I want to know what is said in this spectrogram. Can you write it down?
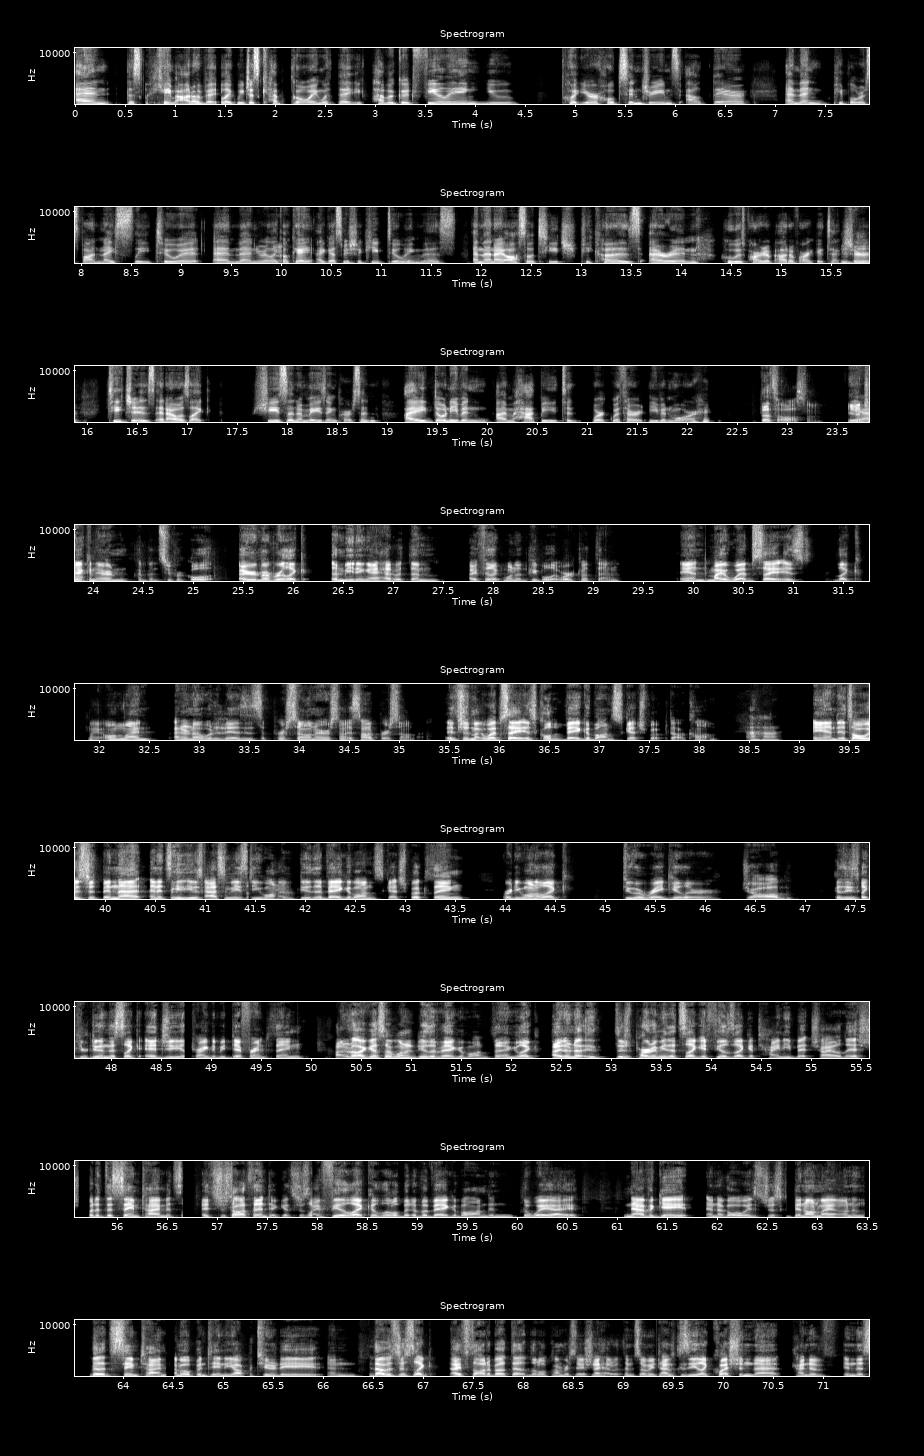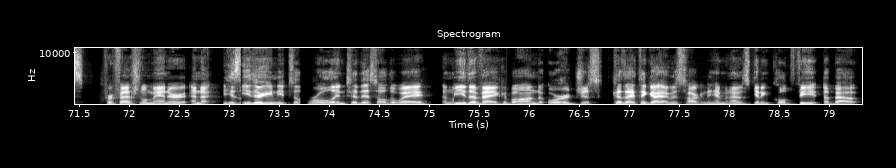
And this came out of it. Like we just kept going with it. You have a good feeling, you put your hopes and dreams out there, and then people respond nicely to it. And then you're like, yeah. okay, I guess we should keep doing this. And then I also teach because Erin, who is part of Out of Architecture, mm-hmm. teaches. And I was like, she's an amazing person. I don't even, I'm happy to work with her even more. That's awesome. Yeah, yeah. Jake and Aaron have been super cool. I remember like a meeting I had with them. I feel like one of the people that worked with them and my website is like my online, I don't know what it is. It's a persona or something. It's not a persona. It's just my website is called vagabondsketchbook.com. Uh-huh. And it's always just been that. And it's he was asking me, do you want to do the vagabond sketchbook thing? Or do you want to like do a regular job? Because he's like, you're doing this like edgy, trying to be different thing. I don't know. I guess I want to do the vagabond thing. Like, I don't know. It, there's part of me that's like, it feels like a tiny bit childish, but at the same time, it's it's just authentic. It's just I feel like a little bit of a vagabond in the way I navigate, and I've always just been on my own. And but at the same time, I'm open to any opportunity. And that was just like I've thought about that little conversation I had with him so many times because he like questioned that kind of in this professional manner. And he's either you need to roll into this all the way and be the vagabond, or just because I think I was talking to him and I was getting cold feet about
